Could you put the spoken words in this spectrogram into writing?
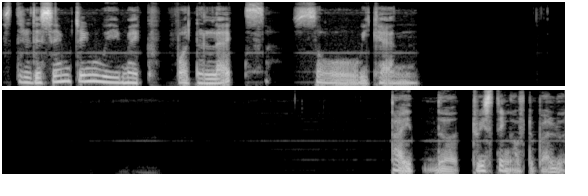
still the same thing we make for the legs so we can tie the twisting of the balloon.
